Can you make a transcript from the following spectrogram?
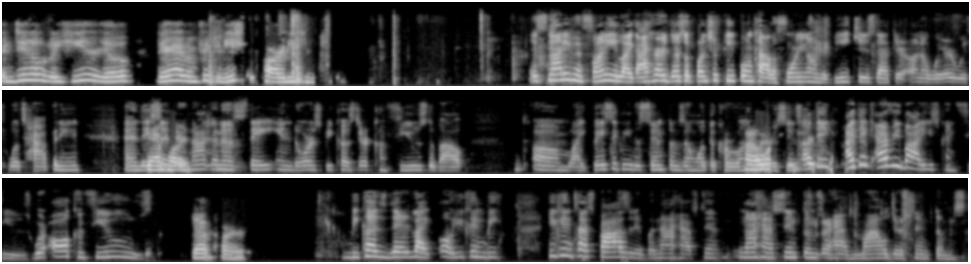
And then over here, yo, they're having freaking Easter parties. It's not even funny. Like I heard there's a bunch of people in California on the beaches that they're unaware with what's happening. And they that said part. they're not gonna stay indoors because they're confused about um like basically the symptoms and what the coronavirus is. I think I think everybody's confused. We're all confused. That part because they're like, oh, you can be, you can test positive but not have to not have symptoms or have milder symptoms.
